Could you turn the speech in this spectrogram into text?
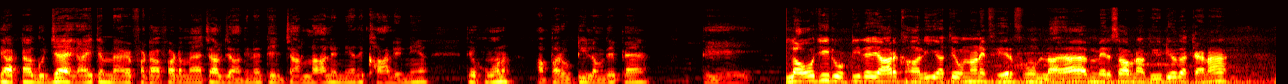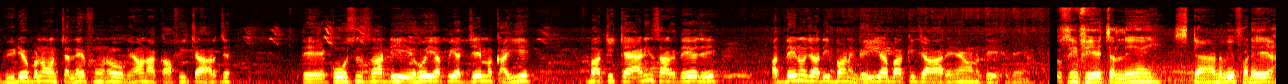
ਤੇ ਆਟਾ ਗੁੱਜਾ ਹੈਗਾ ਸੀ ਤੇ ਮੈਂ ਫਟਾਫਟ ਮੈਂ ਚੱਲ ਜ਼ਿਆਦਾ ਨੇ ਤਿੰਨ ਚਾਰ ਲਾ ਲੈਨੇ ਆ ਤੇ ਖਾ ਲੈਨੇ ਆ। ਤੇ ਹੁਣ ਆਪਾਂ ਰੋਟੀ ਲਾਉਂਦੇ ਪਏ ਆਂ ਤੇ ਲਓ ਜੀ ਰੋਟੀ ਤੇ ਯਾਰ ਖਾ ਲਈ ਆ ਤੇ ਉਹਨਾਂ ਨੇ ਫੇਰ ਫੋਨ ਲਾਇਆ। ਮੇਰੇ ਹਿਸਾਬ ਨਾਲ ਵੀਡੀਓ ਦਾ ਕਹਿਣਾ, ਵੀਡੀਓ ਬਣਾਉਣ ਚੱਲੇ, ਫੋਨ ਹੋ ਗਿਆ ਹੋਣਾ ਕਾਫੀ ਚਾਰਜ। ਤੇ ਕੋਸ਼ਿਸ਼ ਸਾਡੀ ਇਹੋ ਹੀ ਆ ਵੀ ਅੱਜੇ ਮਕਾਈਏ, ਬਾਕੀ ਕਹਿ ਨਹੀਂ ਸਕਦੇ ਅਜੇ ਅੱਧੇ ਨੂੰ ਜਿਆਦੀ ਬਣ ਗਈ ਆ, ਬਾਕੀ ਜਾ ਰਹੇ ਆ, ਹੁਣ ਦੇਖਦੇ ਆ। ਤੁਸੀਂ ਫੇਰ ਚੱਲੇ ਆ ਜੀ, ਸਟੈਂਡ ਵੀ ਫੜੇ ਆ।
